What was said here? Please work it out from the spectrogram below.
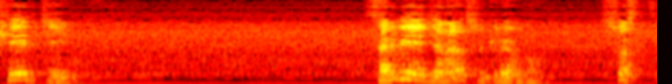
షేర్ చేయండి. సర్వే జన సుఖినోభం స్వస్తి.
